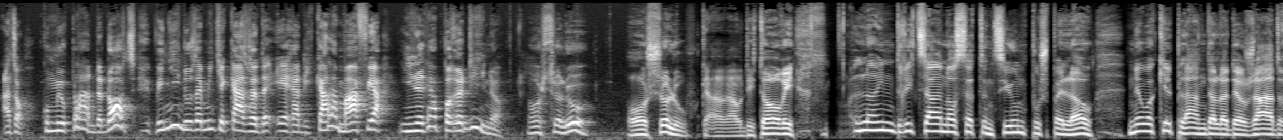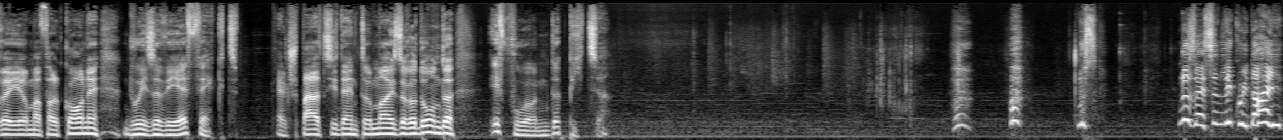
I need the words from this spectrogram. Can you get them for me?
also cu meu plan de noți, venindu-se mici cază de eradicala mafia in era părădină. O să lu. O să lu, car auditori. la indrița nos atențiun puș pe lau, neu achil plan de la derjadre Irma Falcone duese vi efect. El spații dintre maize redondă e furn de pizza. Nus essen liquidai.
